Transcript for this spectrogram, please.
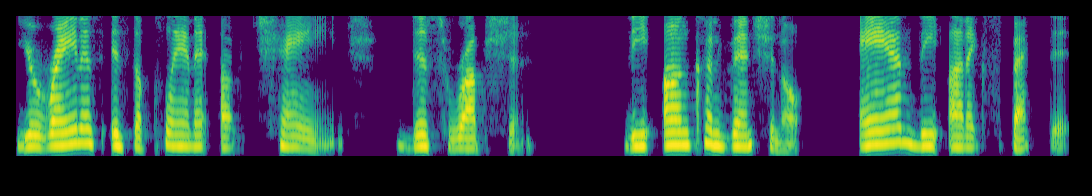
Uranus is the planet of change, disruption, the unconventional, and the unexpected.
